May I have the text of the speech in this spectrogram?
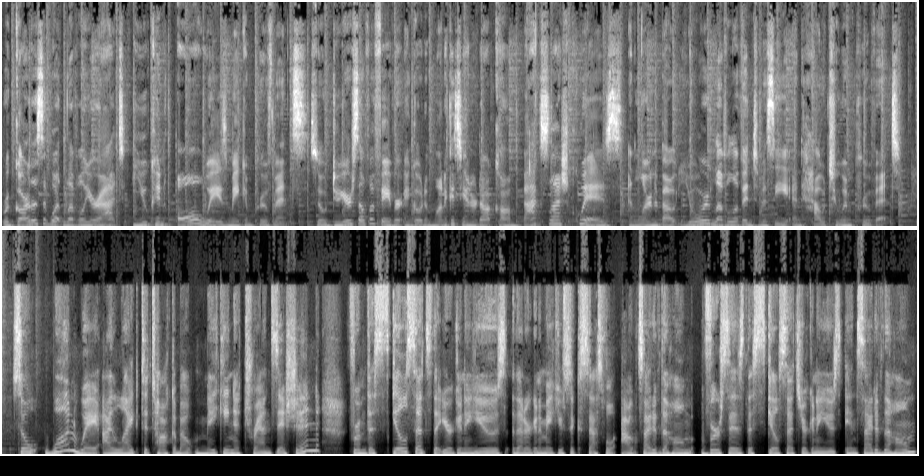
Regardless of what level you're at, you can always make improvements. So do yourself a favor and go to monicatanner.com backslash quiz and learn about your level of intimacy and how to improve it. So, one way I like to talk about making a transition from the skill sets that you're going to use that are going to make you successful outside of the home versus the skill sets you're going to use inside of the home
